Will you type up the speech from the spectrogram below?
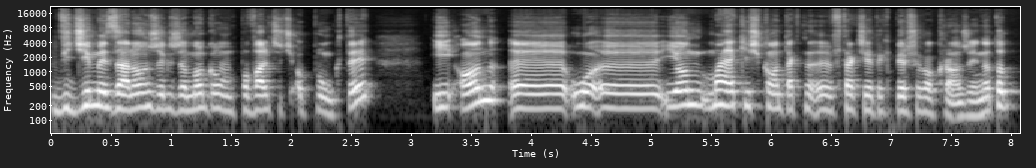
widzimy zalążek, że mogą powalczyć o punkty i on, e, e, i on ma jakiś kontakt e, w trakcie tych pierwszych okrążeń. No to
